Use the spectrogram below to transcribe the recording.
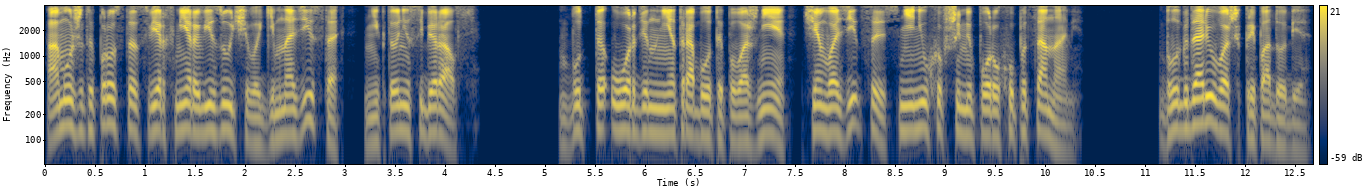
а может и просто сверхмеры везучего гимназиста никто не собирался. Будто у ордена нет работы поважнее, чем возиться с ненюхавшими пороху пацанами. Благодарю ваше преподобие.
